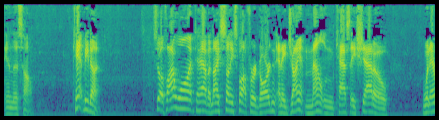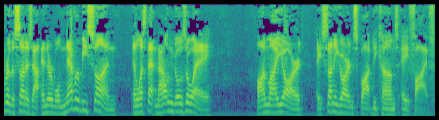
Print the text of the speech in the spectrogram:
in this home. Can't be done. So if I want to have a nice sunny spot for a garden and a giant mountain casts a shadow whenever the sun is out, and there will never be sun unless that mountain goes away on my yard, a sunny garden spot becomes a five.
